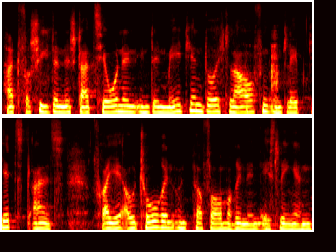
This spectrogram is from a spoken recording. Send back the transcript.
hat verschiedene Stationen in den Medien durchlaufen und lebt jetzt als freie Autorin und Performerin in Esslingen.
